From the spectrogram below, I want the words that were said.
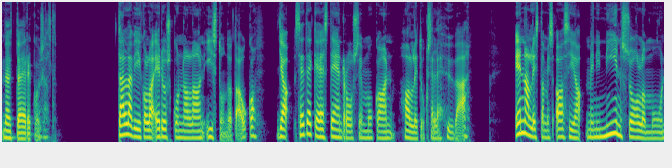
näyttää erikoiselta. Tällä viikolla eduskunnalla on istuntotauko ja se tekee Stenruusin mukaan hallitukselle hyvää. Ennallistamisasia meni niin solmuun,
